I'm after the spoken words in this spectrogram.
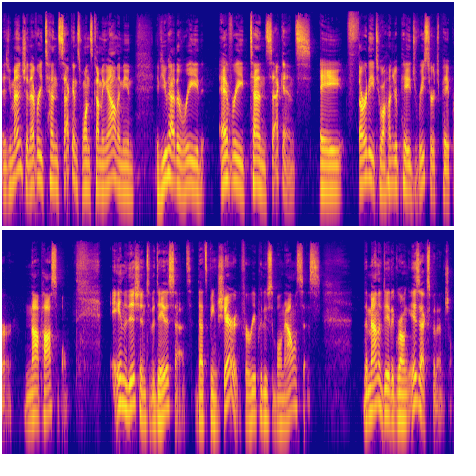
as you mentioned every 10 seconds one's coming out i mean if you had to read every 10 seconds a 30 to 100 page research paper. Not possible. In addition to the data set that's being shared for reproducible analysis, the amount of data growing is exponential.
